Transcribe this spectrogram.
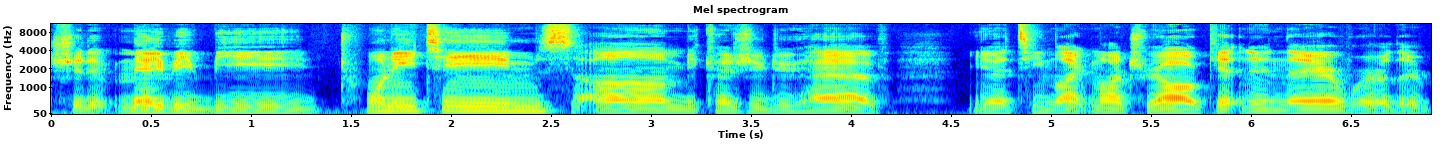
should it maybe be 20 teams? Um, because you do have you know a team like Montreal getting in there where they're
